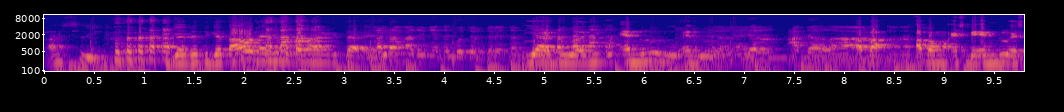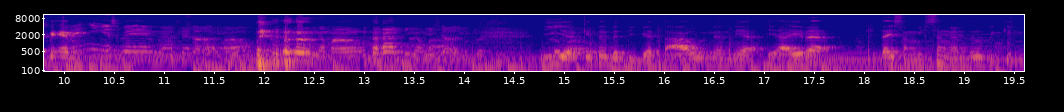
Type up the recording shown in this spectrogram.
Asli. Tiga ada tiga tahun aja pertemanan kita Jadi kita nggak ada niatan buat coret-coretan. Iya duanya UN dulu dulu UN dulu. Biar, biar ada lah. apa apa mau SBM dulu SBM anjing SBM nggak Bisa nggak lagi mau. Nggak mau. Anjing nggak bisa mau. lagi gua. iya kita udah tiga tahun dan ya. Ya akhirnya kita iseng-iseng kan tuh bikin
